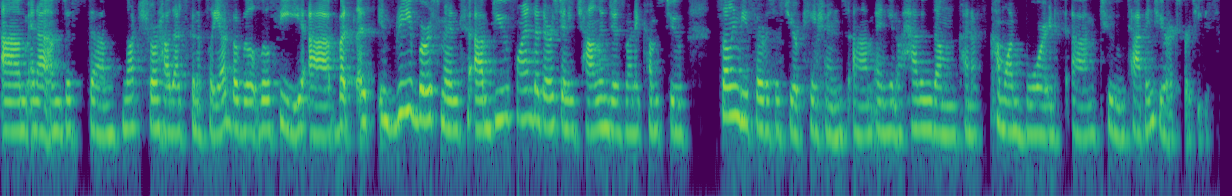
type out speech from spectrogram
um, and I, am just um, not sure how that's going to play out, but we'll we'll see. Uh, but uh, in reimbursement, um, do you find that there's any challenges when it comes to selling these services to your patients, um, and you know, having them kind of come on board um, to tap into your expertise?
